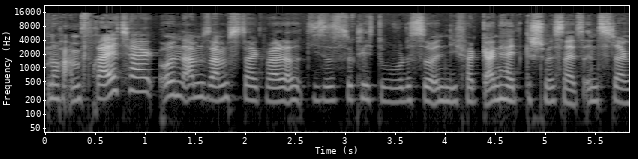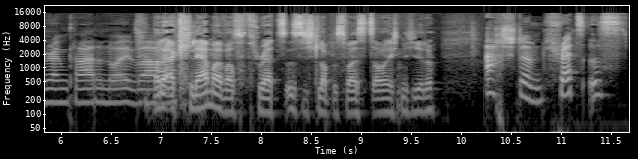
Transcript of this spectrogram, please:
noch am Freitag und am Samstag war dieses wirklich, du wurdest so in die Vergangenheit geschmissen, als Instagram gerade neu war. Warte, erklär mal, was Threads ist. Ich glaube, das weiß jetzt auch echt nicht jeder. Ach, stimmt. Threads ist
